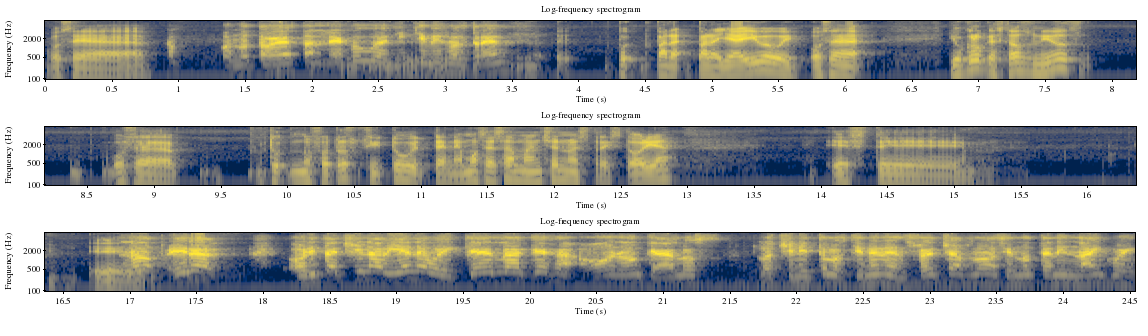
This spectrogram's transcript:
O sea... Pues no te vayas tan lejos, güey. Aquí quién hizo el tren. Para, para allá iba, güey. O sea, yo creo que Estados Unidos, o sea, nosotros sí tú, tenemos esa mancha en nuestra historia. Este... Eh, no, mira, ahorita China viene, güey. ¿Qué es la queja? Oh, no, que los, los chinitos los tienen en sweatshops, ¿no? Haciendo tenis Nike, güey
